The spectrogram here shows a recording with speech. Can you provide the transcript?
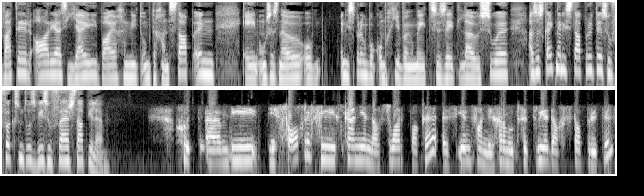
watter areas jy baie geniet om te gaan stap in en ons is nou op in die Springbok omgewing met Suzette Lou. So, as ons kyk na die staproetes, hoe fiks moet ons wees? Hoe ver stap julle? Goed, ehm um, die die Skaaprivier Canyon na Swartbakke is een van die Gramoop se twee dag staproetes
